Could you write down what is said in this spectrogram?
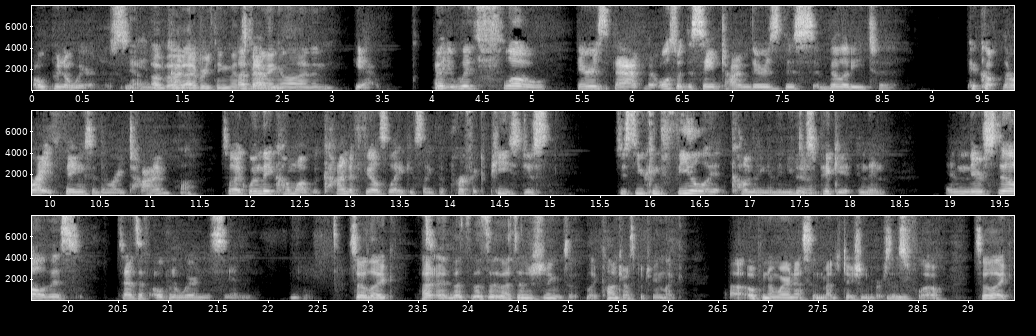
open awareness. Yeah, of, of everything that's of going everything. on and Yeah. But and- with flow, there is that, but also at the same time, there's this ability to pick up the right things at the right time. Huh. So like when they come up, it kind of feels like it's like the perfect piece. Just, just you can feel it coming, and then you just pick it, and then, and there's still this sense of open awareness and So like how, that's that's that's an interesting to, like contrast between like uh, open awareness and meditation versus Mm-hmm. flow. So like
